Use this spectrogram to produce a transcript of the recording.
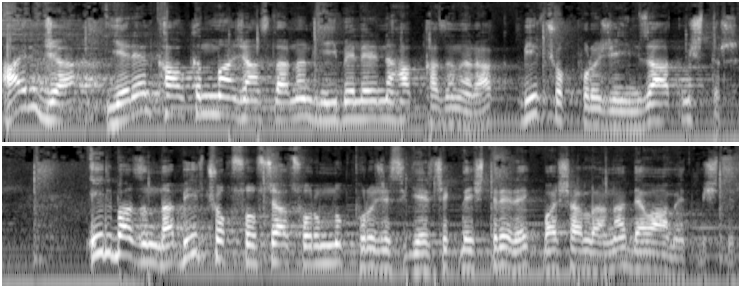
Ayrıca yerel kalkınma ajanslarının hibelerine hak kazanarak birçok proje imza atmıştır. İl bazında birçok sosyal sorumluluk projesi gerçekleştirerek başarılarına devam etmiştir.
